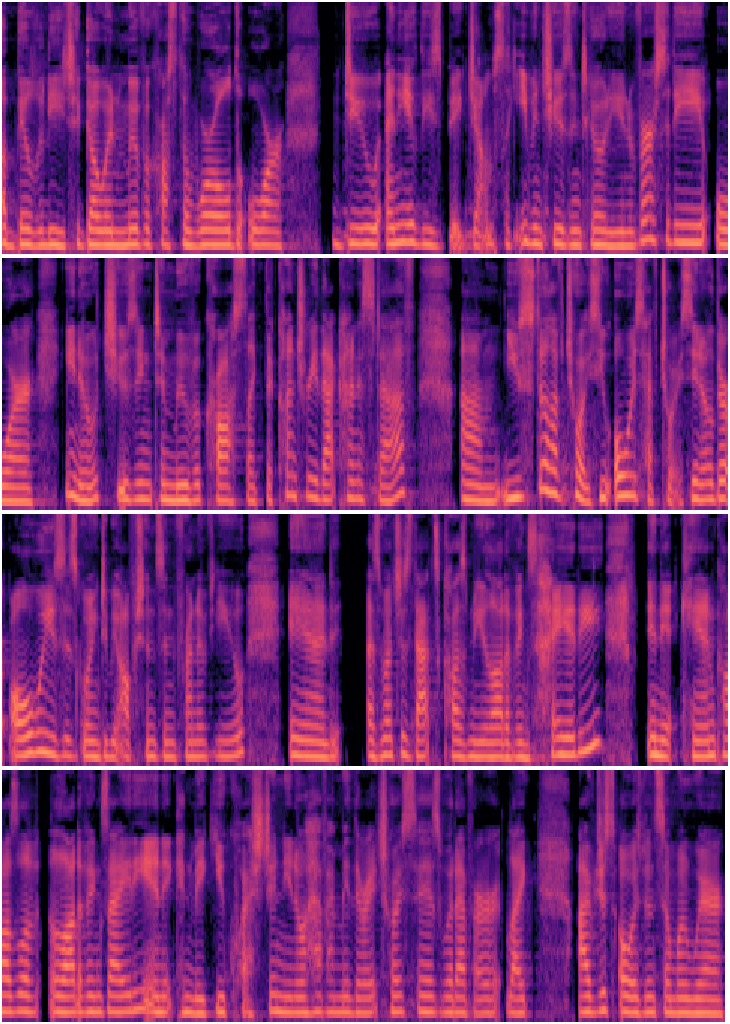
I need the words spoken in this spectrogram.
ability to go and move across the world or do any of these big jumps, like even choosing to go to university or, you know, choosing to move across like the country, that kind of stuff, um, you still have choice. You always have choice. You know, there always is going to be options in front of you. And as much as that's caused me a lot of anxiety and it can cause a lot of anxiety and it can make you question, you know, have I made the right choices, whatever. Like I've just always been someone where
